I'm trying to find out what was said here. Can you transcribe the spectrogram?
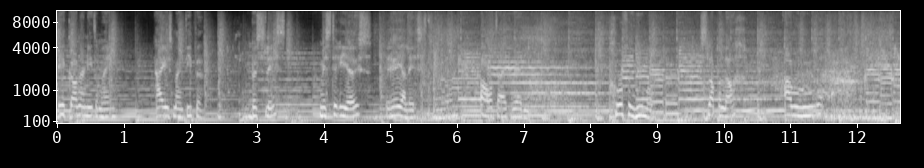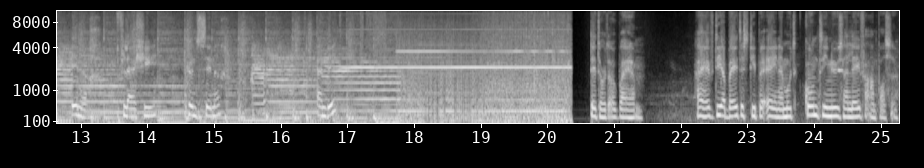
Ik kan er niet omheen. Hij is mijn type. Beslist, mysterieus, realist. Altijd ready. Grove humor. Slappe lach. Ouwe hoeren. Innig, flashy, kunstzinnig. En dit? Dit hoort ook bij hem. Hij heeft diabetes type 1 en moet continu zijn leven aanpassen.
